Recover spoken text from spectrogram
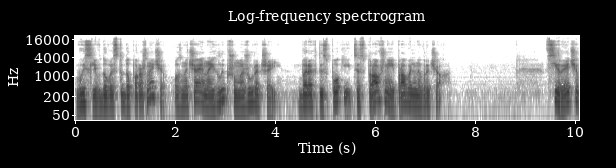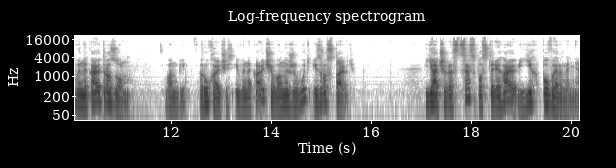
Вислів довести до порожнечі означає найглибшу межу речей. Берегти спокій це справжнє і правильне в речах. Всі речі виникають разом. Ван Бі. Рухаючись і виникаючи, вони живуть і зростають. Я через це спостерігаю їх повернення.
